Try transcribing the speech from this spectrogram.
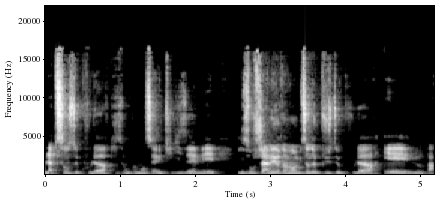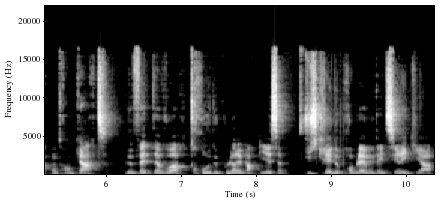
l'absence de couleurs qu'ils ont commencé à utiliser. Mais ils ont jamais vraiment besoin de plus de couleurs. Et euh, par contre, en cartes, le fait d'avoir trop de couleurs éparpillées, ça peut juste créer de problèmes où tu as une série qui a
